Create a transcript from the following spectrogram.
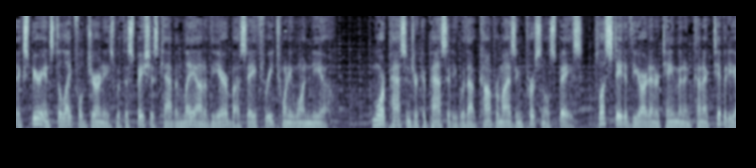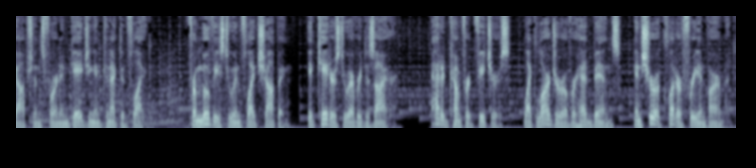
Experience delightful journeys with the spacious cabin layout of the Airbus A321neo. More passenger capacity without compromising personal space, plus state of the art entertainment and connectivity options for an engaging and connected flight. From movies to in flight shopping, it caters to every desire. Added comfort features, like larger overhead bins, ensure a clutter free environment.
